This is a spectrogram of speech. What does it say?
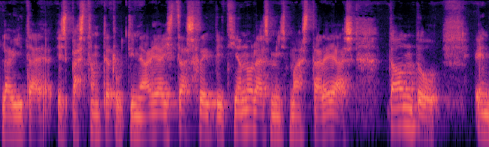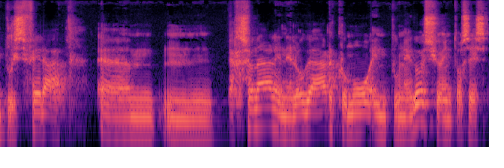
la vida es bastante rutinaria y estás repitiendo las mismas tareas, tanto en tu esfera em, personal, en el hogar, como en tu negocio. Entonces,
